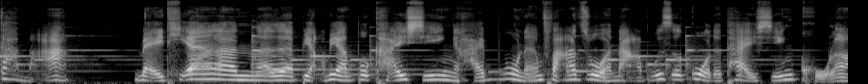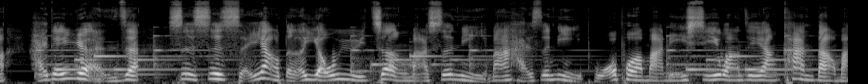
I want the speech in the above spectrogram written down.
干嘛？每天那表面不开心还不能发作，那不是过得太辛苦了？还得忍着。是是，谁要得忧郁症吗？是你吗？还是你婆婆吗？你希望这样看到吗？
